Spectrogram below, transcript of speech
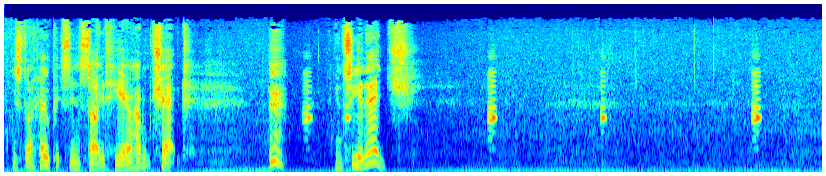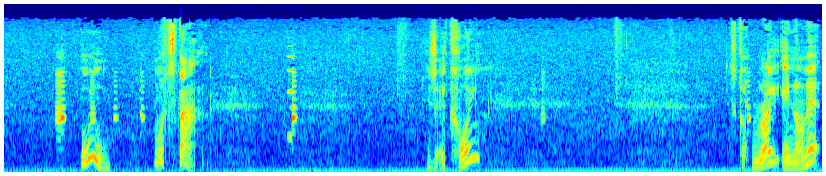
At least I hope it's inside here. I haven't checked. you can see an edge. Ooh, what's that? Is it a coin? It's got writing on it.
